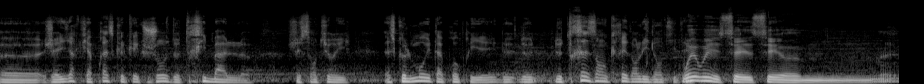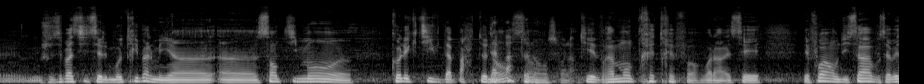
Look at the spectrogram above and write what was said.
Euh, J'allais dire qu'il y a presque quelque chose de tribal chez Century. Est-ce que le mot est approprié de, de- de très ancré dans l'identité? Oui, oui, c'est. je ne sais pas si c'est le mot tribal, mais il y a un, un sentiment collectif d'appartenance. D'appartenance, voilà. qui est vraiment très très fort. Voilà, et c'est des fois on dit ça, vous savez,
